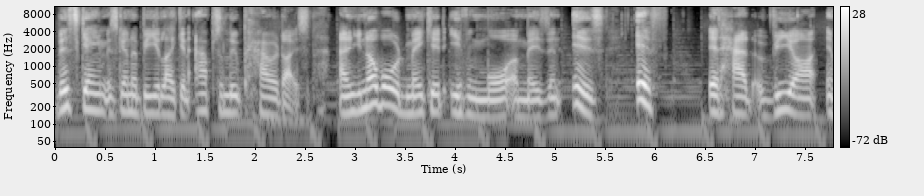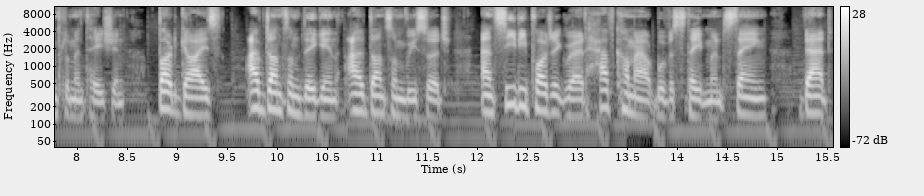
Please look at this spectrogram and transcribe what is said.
this game is gonna be like an absolute paradise. And you know what would make it even more amazing is if it had VR implementation. But guys, I've done some digging, I've done some research, and CD Projekt Red have come out with a statement saying that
